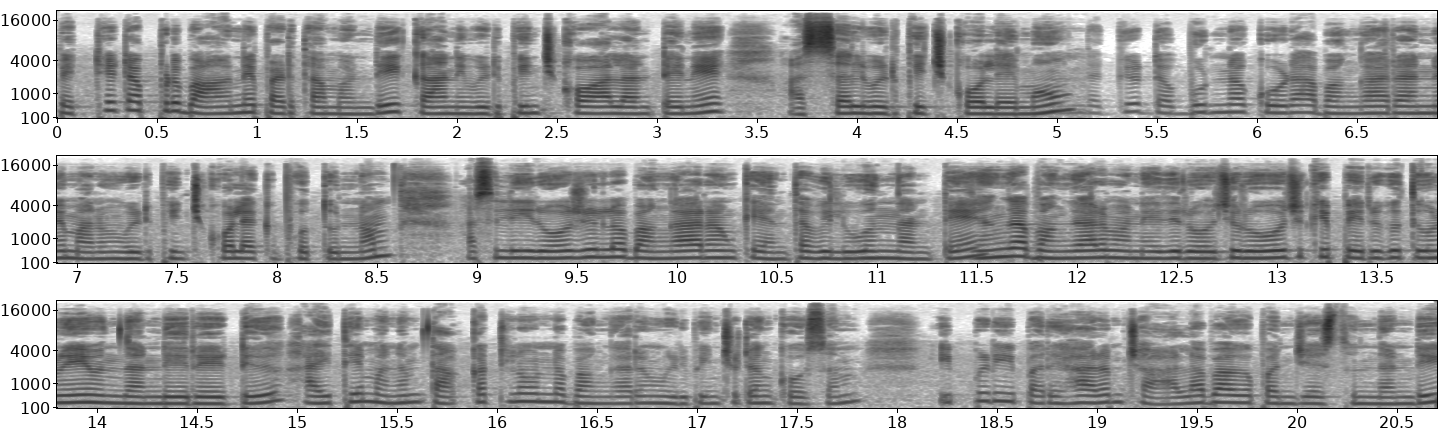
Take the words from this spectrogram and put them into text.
పెట్టేటప్పుడు బాగానే పెడతామండి. కానీ విడిపించుకోవాలంటేనే అస్సలు విడిపించుకోలేము. దగ్గర డబ్బున్నా కూడా ఆ బంగారాన్ని మనం విడిపించుకోలేకపోతున్నాం. అసలు ఈ రోజుల్లో బంగారంకి ఎంత విలువ ఉందంటే నిజంగా బంగారం అనేది రోజు రోజుకి పెరుగుతూనే ఉందండి రేటు. అయితే మనం తాకట్లో ఉన్న బంగారం విడిపించడం కోసం ఇప్పుడు ఈ పరిహారం చాలా బాగా పనిచేస్తుందండి.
